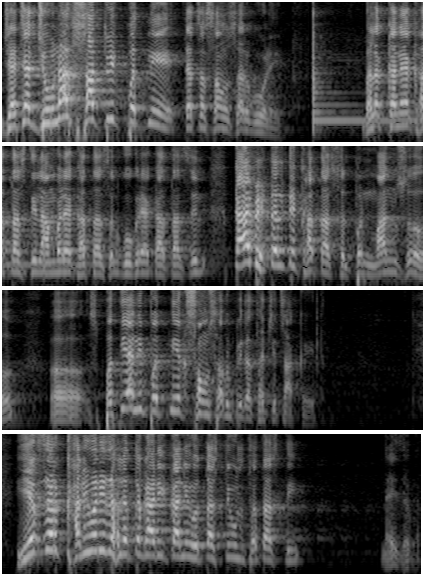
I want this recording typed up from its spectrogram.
ज्याच्या जीवनात सात्विक पत्नी आहे त्याचा संसार गोड आहे. भला कन्या खात असतील आंबड्या खात असेल गोगऱ्या खात असेल काय भेटेल ते खात असेल पण माणसं पती आणि पत्नी एक संसारूपी रथाचे चाक आहेत. एक जर खालीवरी झालं तर गाडी कानी होत असती उलथत असती. नाही जमत.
